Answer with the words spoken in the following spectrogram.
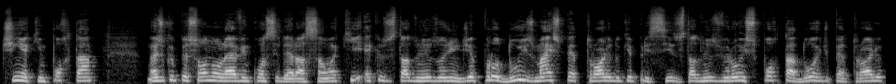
tinha que importar. Mas o que o pessoal não leva em consideração aqui é que os Estados Unidos hoje em dia produz mais petróleo do que precisa. Os Estados Unidos virou um exportador de petróleo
